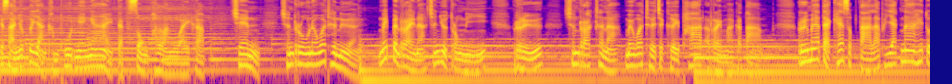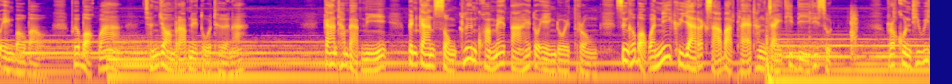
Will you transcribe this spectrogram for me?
กสารยกตัวอย่างคำพูดง่ายๆ แต่ทรงพลังไว้ครับ เช่น ฉันรู้นะว่าเธอเหนื่อยไม่เป็นไรนะ ฉันอยู่ตรงนี้ หรือฉันรักเธอนะ ไม่ว่าเธอจะเคยพลาดอะไรมาก็ตาม หรือแม้แต่แค่สบตาและพยักหน้าให้ตัวเองเบาๆ เพื่อบอกว่าฉันยอมรับในตัวเธอนะ การทำแบบนี้เป็นการส่งคลื่นความเมตตาให้ตัวเองโดยตรง ซึ่งเขาบอกว่านี่คือยารักษาบาดแผลทางใจที่ดีที่สุด ราะคนที่วิ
